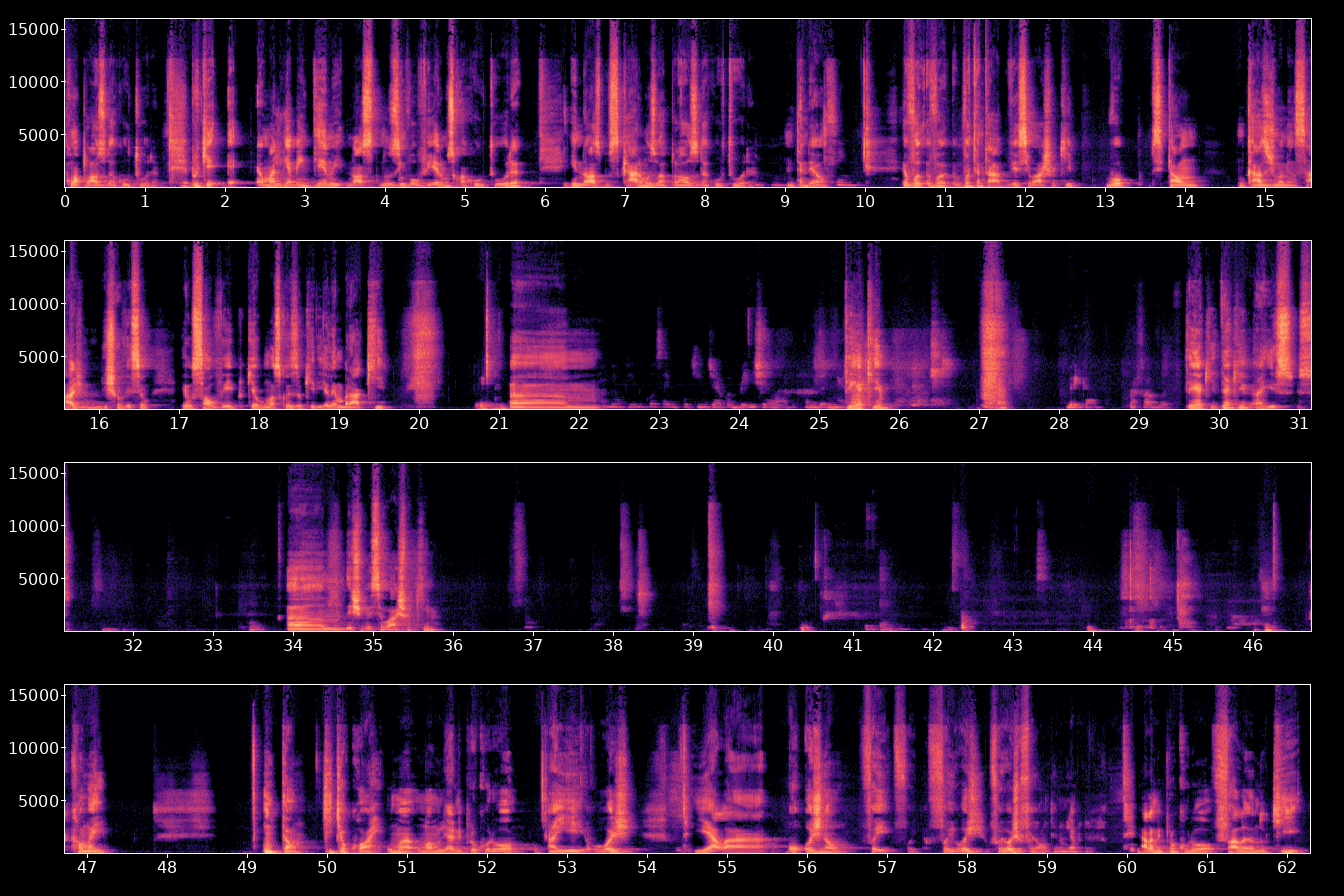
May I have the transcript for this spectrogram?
com o aplauso da cultura. Porque é, é uma linha bem tênue nós nos envolvermos com a cultura e nós buscarmos o aplauso da cultura, entendeu? Sim. Eu vou, eu, vou, eu vou tentar ver se eu acho aqui. Vou citar um, um caso de uma mensagem. Deixa eu ver se eu, eu salvei, porque algumas coisas eu queria lembrar aqui. Um tem aqui, Obrigada, por favor. tem aqui, tem aqui. Ah, isso, isso. Ahn, deixa eu ver se eu acho aqui. Calma aí. Então, o que que ocorre? Uma, uma mulher me procurou aí hoje e ela... ho- Hoje não, foi, foi, foi hoje, foi hoje ou foi ontem, não me lembro. Ela me procurou falando que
